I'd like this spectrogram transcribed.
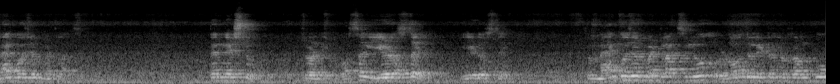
మ్యాంగోజర్ మెట్లాక్సిల్. దెన్ నెక్స్ట్ చూడండి వరుసగా ఏడు వస్తాయి. ఏడు వస్తాయి. సో మ్యాంగోజర్ మెట్లాక్సిలు రెండు వందల లీటర్ల డ్రమ్కు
